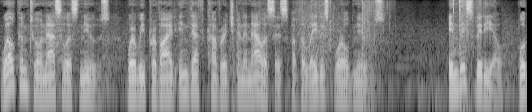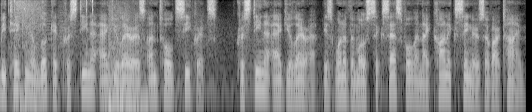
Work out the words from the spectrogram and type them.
Welcome to Onasilus News, where we provide in-depth coverage and analysis of the latest world news. In this video, we'll be taking a look at Christina Aguilera's untold secrets. Christina Aguilera is one of the most successful and iconic singers of our time.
